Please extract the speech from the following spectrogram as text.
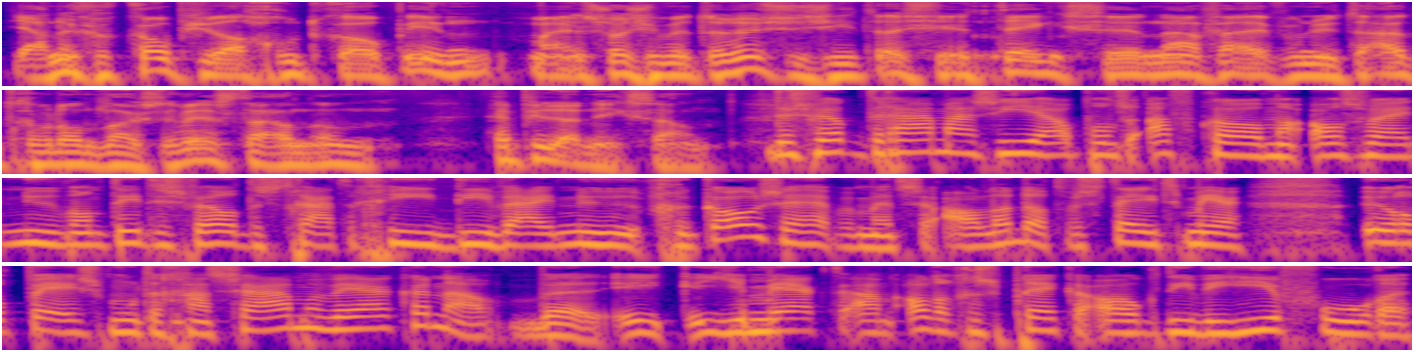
Ja, dan koop je wel goedkoop in. Maar zoals je met de Russen ziet, als je tanks na vijf minuten uitgebrand langs de weg staan, dan heb je daar niks aan. Dus welk drama zie je op ons afkomen als wij nu, want dit is wel de strategie die wij nu gekozen hebben met z'n allen, dat we steeds meer Europees moeten gaan samenwerken. Nou, je merkt aan alle gesprekken ook die we hier voeren,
